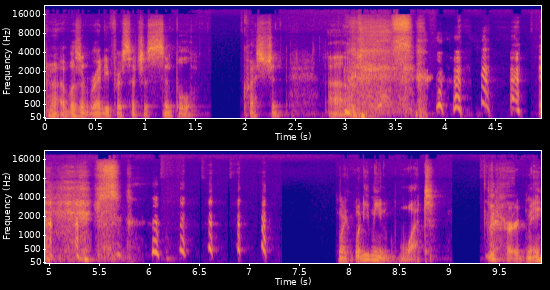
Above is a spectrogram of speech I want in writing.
I wasn't ready for such a simple question. Um, like, what do you mean, what? You heard me.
